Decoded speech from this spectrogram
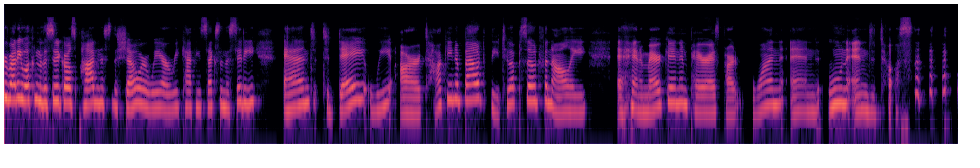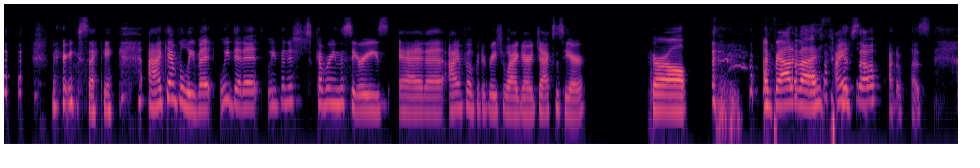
Everybody. Welcome to the City Girls Pod. And this is the show where we are recapping Sex in the City. And today we are talking about the two episode finale, An American in Paris, part one and un and dos. Very exciting. I can't believe it. We did it. We finished covering the series. And uh, I'm film critic Rachel Wagner. Jax is here. Girl. I'm proud of us. I am so proud of us.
